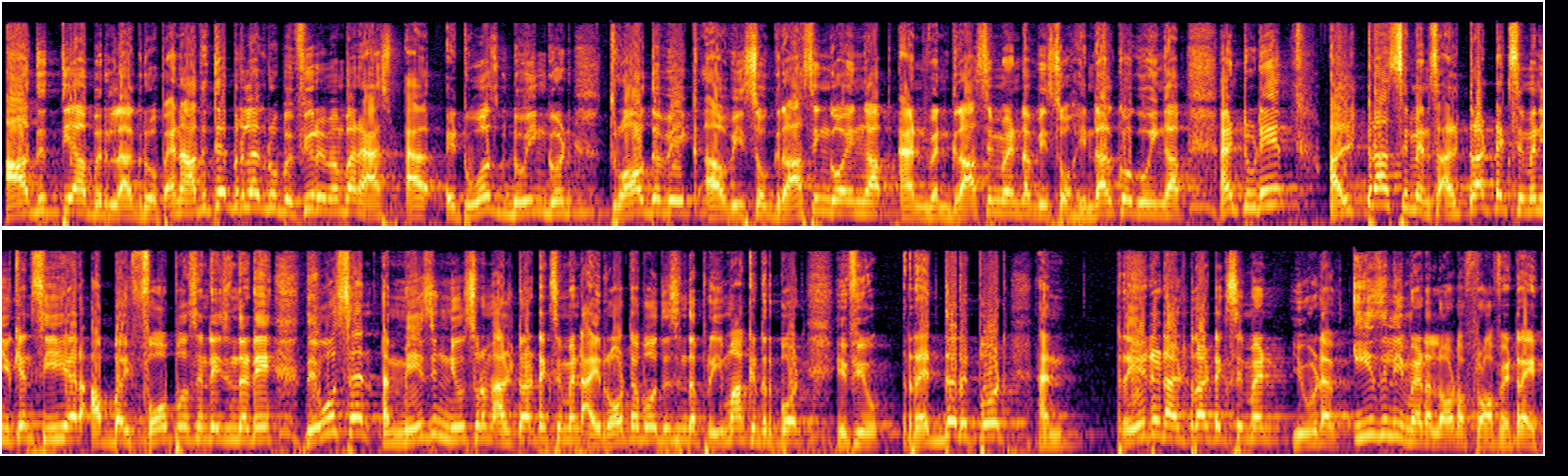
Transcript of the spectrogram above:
Aditya Birla Group. And Aditya Birla Group, if you remember, has, uh, it was doing good throughout the week. Uh, we saw Grasim going up, and when Grasim went up, we saw Hindalco going up. And today, Ultra Cements, Ultratech Cement, you can see here up by 4% in the day. There was an amazing news from Ultratech Cement. I wrote about this in the pre market report. If you read the report and traded Ultratech Cement, you would have easily made a lot of profit, right?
